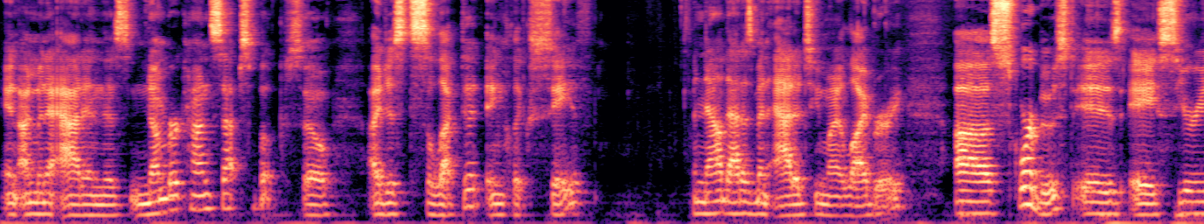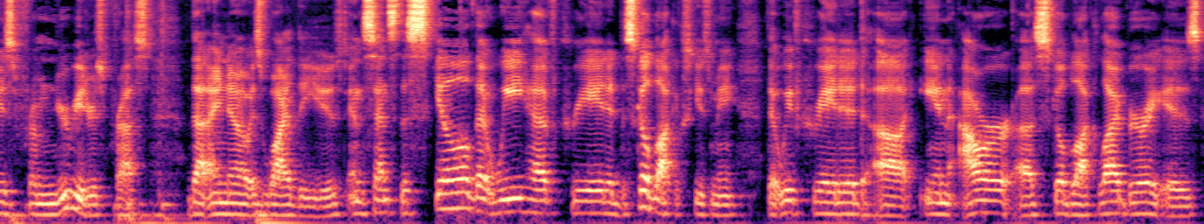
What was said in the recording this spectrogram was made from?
and I'm going to add in this number concepts book. So I just select it and click save and now that has been added to my library. Uh, Score Boost is a series from New Readers Press that I know is widely used. And since the skill that we have created, the skill block, excuse me, that we've created uh, in our uh, skill block library is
